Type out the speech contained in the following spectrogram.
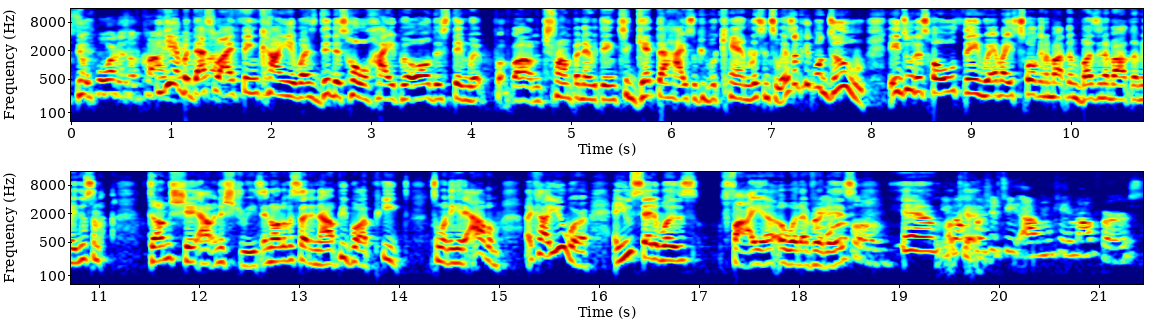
supporters of Kanye. Yeah, but that's why I think Kanye West did this whole hype and all this thing with um, Trump and everything to get the hype so people can listen to it. That's what people do. They do this whole thing where everybody's talking about them, buzzing about them. They do some dumb shit out in the streets, and all of a sudden now people are peaked to want to hear the album, like how you were, and you said it was fire or whatever it Great is. album. Yeah, You okay. know, Pusha T album came out first,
